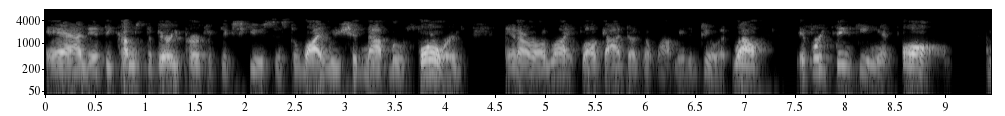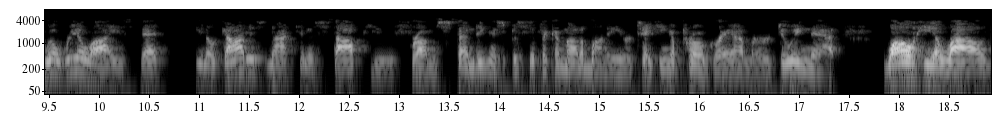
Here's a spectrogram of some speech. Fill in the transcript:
And it becomes the very perfect excuse as to why we should not move forward in our own life. Well, God doesn't want me to do it. Well, if we're thinking at all, we'll realize that, you know, God is not going to stop you from spending a specific amount of money or taking a program or doing that while he allowed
